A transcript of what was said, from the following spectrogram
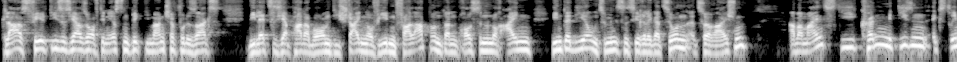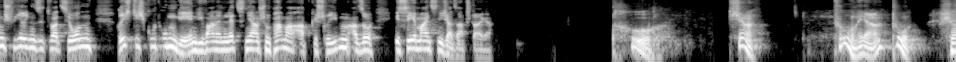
Klar, es fehlt dieses Jahr so auf den ersten Blick die Mannschaft, wo du sagst, wie letztes Jahr Paderborn, die steigen auf jeden Fall ab und dann brauchst du nur noch einen hinter dir, um zumindest die Relegation äh, zu erreichen. Aber Mainz, die können mit diesen extrem schwierigen Situationen richtig gut umgehen. Die waren in den letzten Jahren schon ein paar Mal abgeschrieben. Also ich sehe Mainz nicht als Absteiger. Puh. Tja. Puh, ja, puh. Tja.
